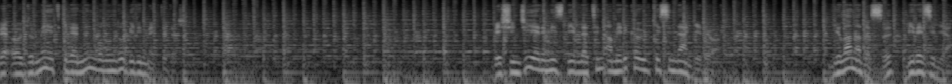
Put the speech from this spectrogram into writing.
ve öldürme yetkilerinin bulunduğu bilinmektedir. 5. yerimiz bir Latin Amerika ülkesinden geliyor. Yılan Adası, Brezilya.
